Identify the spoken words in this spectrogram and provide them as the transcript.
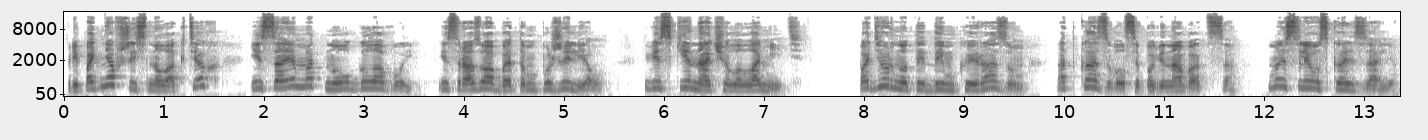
Приподнявшись на локтях, Исаем мотнул головой и сразу об этом пожалел — Виски начало ломить. Подернутый дымкой разум отказывался повиноваться. Мысли ускользали,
